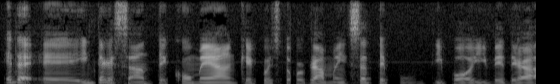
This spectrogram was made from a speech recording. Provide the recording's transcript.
Ed è interessante come anche questo programma in sette punti poi vedrà,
